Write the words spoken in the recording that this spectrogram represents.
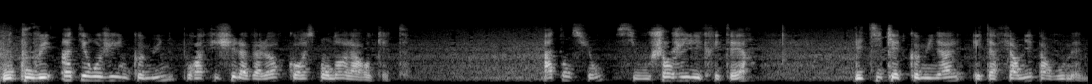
Vous pouvez interroger une commune pour afficher la valeur correspondant à la requête. Attention, si vous changez les critères, l'étiquette communale est à par vous-même,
